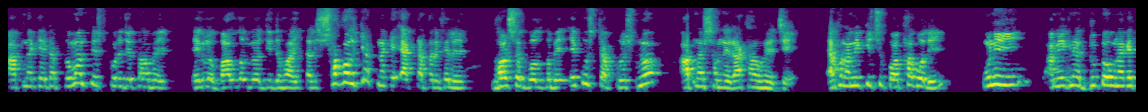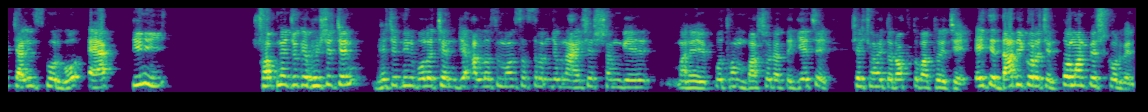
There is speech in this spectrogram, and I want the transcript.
আপনাকে এটা প্রমাণ পেশ করে যেতে হবে, এগুলো বাল্য যদি হয়, তাহলে সকলকে আপনাকে এক কাতারে ফেলে ধর্ষক বলতে হবে। একুশটা প্রশ্ন আপনার সামনে রাখা হয়েছে। এখন আমি কিছু কথা বলি। উনি, আমি এখানে দুটো ওনাকে চ্যালেঞ্জ করব। এক, তিনি স্বপ্নের যুগে ভেসেছেন। ভেসে তিনি বলেছেন যে আল্লাহ সাল্লাম যখন আয়েশের সঙ্গে মানে প্রথম বাসরাতে গিয়েছে, সেই সময় তো রক্তপাত হয়েছে। এই যে দাবি করেছেন, প্রমাণ পেশ করবেন।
